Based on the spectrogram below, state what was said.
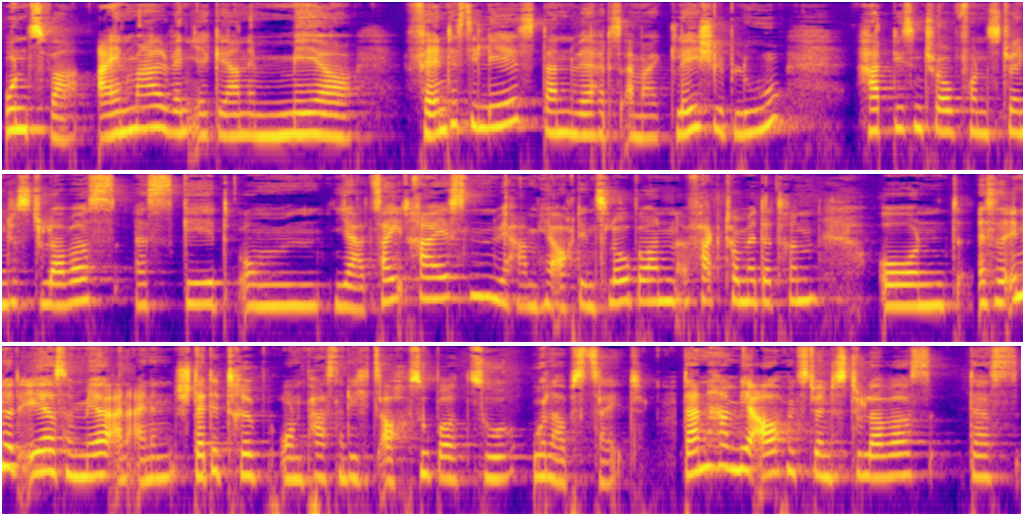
Und zwar einmal, wenn ihr gerne mehr Fantasy lest, dann wäre das einmal Glacial Blue. Hat diesen Trope von Strangers to Lovers. Es geht um, ja, Zeitreisen. Wir haben hier auch den Slowburn-Faktor mit da drin. Und es erinnert eher so mehr an einen Städtetrip und passt natürlich jetzt auch super zur Urlaubszeit. Dann haben wir auch mit Strangers to Lovers das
